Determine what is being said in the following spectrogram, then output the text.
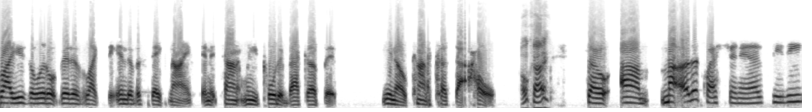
So I used a little bit of like the end of a steak knife, and it kind of when you pulled it back up, it you know kind of cut that hole. Okay. So um, my other question is, PZ,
